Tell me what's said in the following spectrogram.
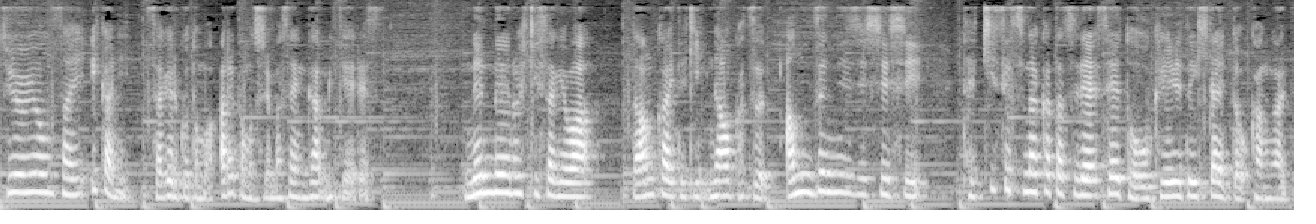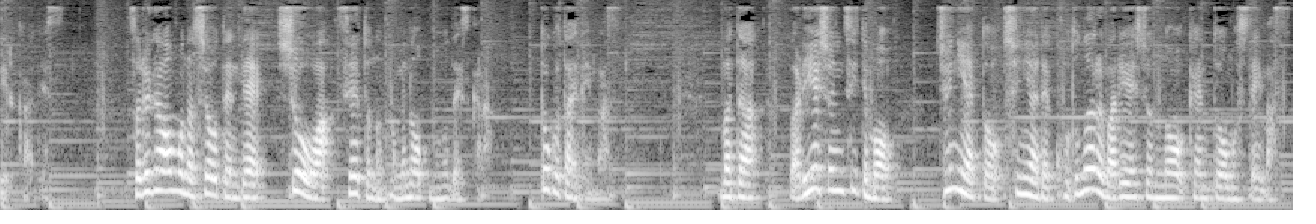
14歳以下に下げることもあるかもしれませんが未定です。年齢の引き下げは段階的、なおかつ安全に実施し、適切な形で生徒を受け入れていきたいと考えているからです。それが主な焦点で、賞は生徒のためのものですから、と答えています。また、バリエーションについても、ジュニアとシニアで異なるバリエーションの検討もしています。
